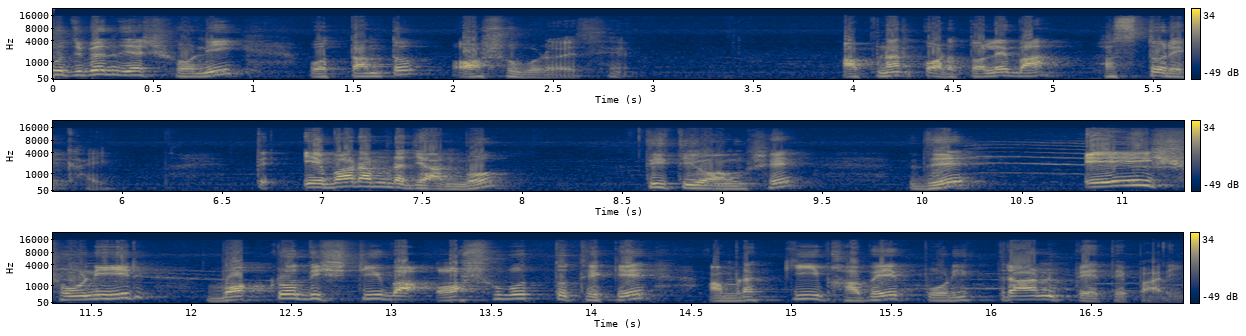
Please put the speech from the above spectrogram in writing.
বুঝবেন যে শনি অত্যন্ত অশুভ রয়েছে। আপনার করতলে বা হস্তরেখায়। তো এবার আমরা জানব তৃতীয় অংশে যে এই শনির বক্রদৃষ্টি বা অশুভত্ব থেকে আমরা কীভাবে পরিত্রাণ পেতে পারি?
